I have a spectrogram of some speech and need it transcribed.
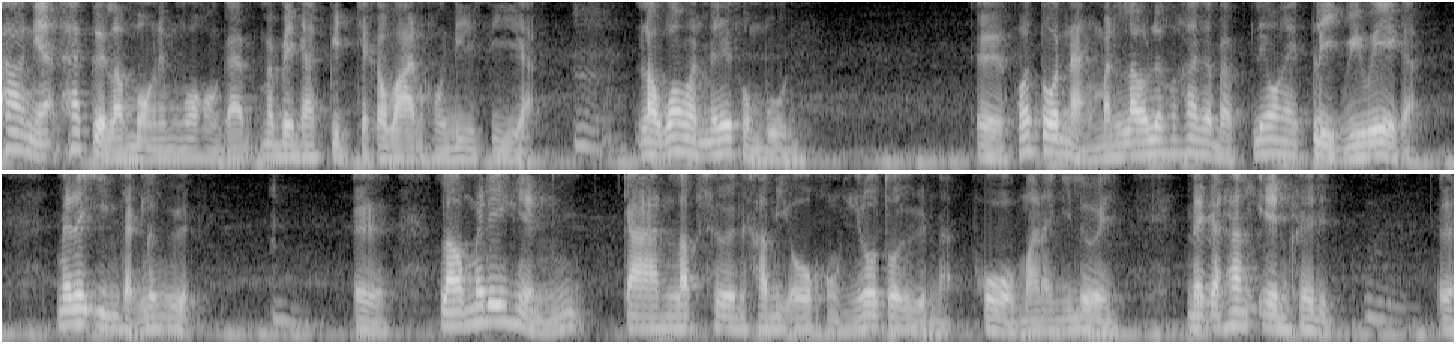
ภาคเนี้ยถ้าเกิดเรามองในมุมมองของการมันเป็นการปิดจักรวาลของดีซีอะอืมเราว่ามันไม่ได้สมบูรณ์ เออเพราะตัวหนังมันเล่าเรื่องค่อนข้างจะแบบเรียกว่าไงปลีกวิเวกอะไม่ได้อิงจากเรื่องอื่นเออ เราไม่ได้เห็นการรับเชิญ cameo ของฮีโร่ตัวอื่นอะโผล่มาในนี้เลยแม้กระทั่ง end credit อืมเออ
